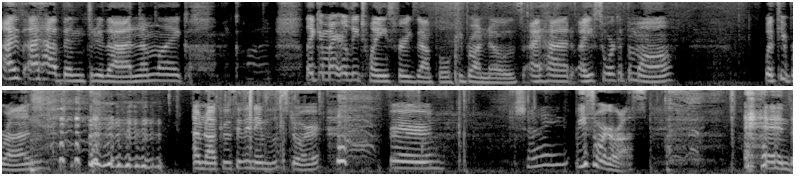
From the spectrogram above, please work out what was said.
I, I have been through that, and I'm like, oh my god. Like in my early 20s, for example, Hebron knows. I had I used to work at the mall with Hebron. I'm not going to say the name of the store. Or should I? We used to work at Ross, and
